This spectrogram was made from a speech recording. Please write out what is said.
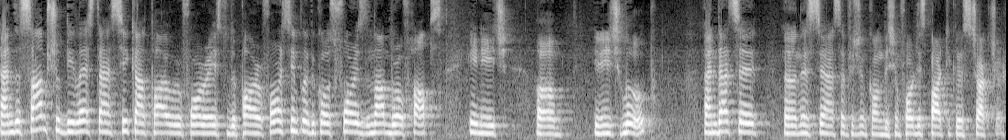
And the sum should be less than secant power 4 raised to the power 4 simply because 4 is the number of hops in each, um, in each loop. And that's a, a necessary and sufficient condition for this particular structure.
